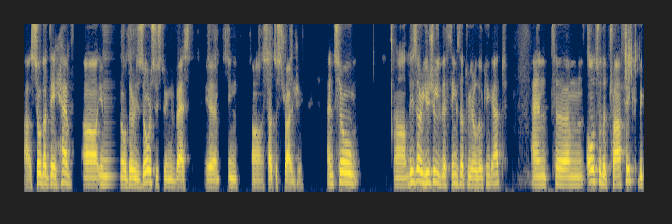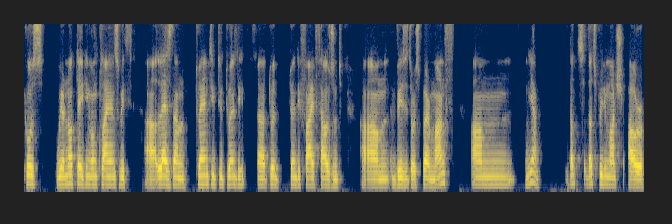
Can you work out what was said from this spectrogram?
uh, so that they have uh, you know the resources to invest in, uh, such a strategy. And so uh, these are usually the things that we are looking at, and um, also the traffic because we are not taking on clients with uh, less than 20 to 20, 25,000 um, visitors per month. Um, yeah, that's that's pretty much our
